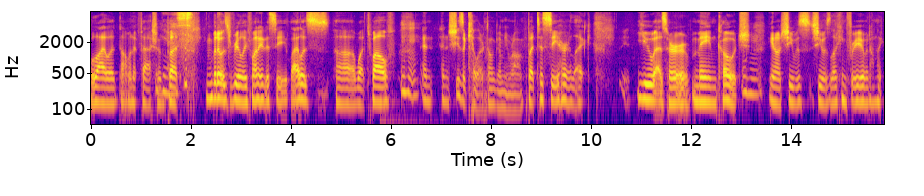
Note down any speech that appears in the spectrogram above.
Lila dominant fashion. Yes. But but it was really funny to see Lila's uh, what 12 Mhm. and and she's a killer. Don't get me wrong, but to see her like you as her main coach, Mhm. you know, she was she was looking for you, and I'm like,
